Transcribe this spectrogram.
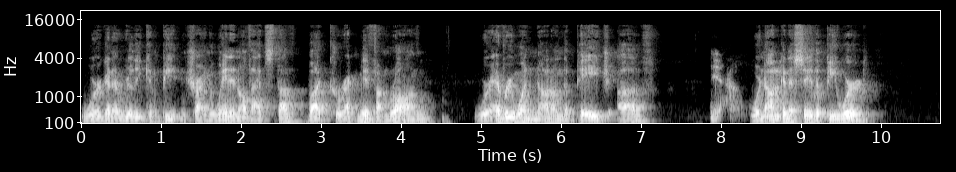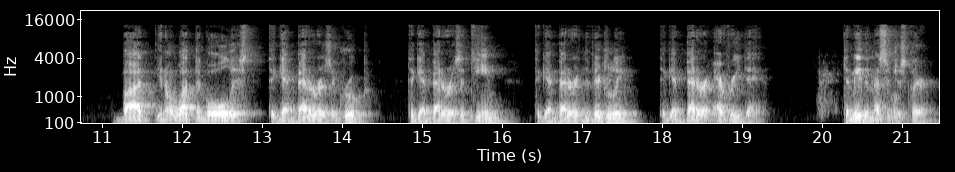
we're going to really compete and try and win and all that stuff. But correct me if I'm wrong, were everyone not on the page of, yeah, we're not mm-hmm. going to say the P word, but you know what? The goal is to get better as a group, to get better as a team, to get better individually, to get better every day. To me, the message is clear.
